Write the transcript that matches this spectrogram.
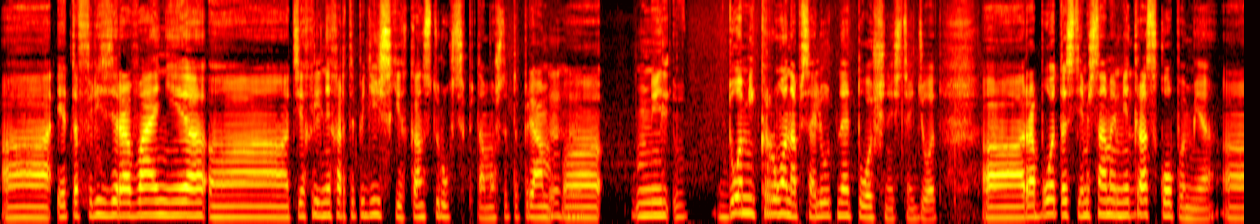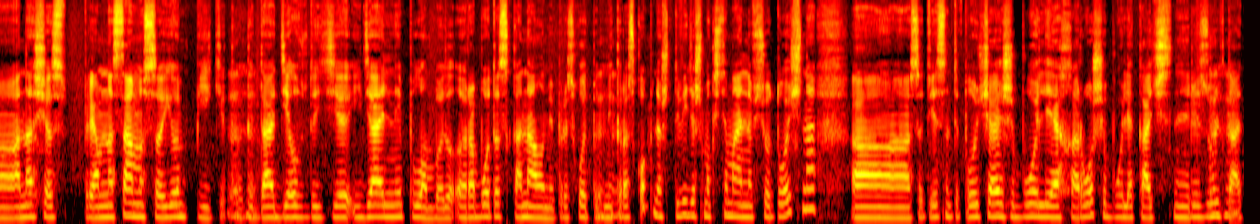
А, это фрезерование а, тех или иных ортопедических конструкций, потому что это прям... Uh-huh до микрон абсолютная точность идет. А, работа с теми же самыми микроскопами, а, она сейчас прям на самом своем пике, когда делают эти идеальные пломбы. Работа с каналами происходит под uh-huh. микроскопом, потому что ты видишь максимально все точно, а, соответственно, ты получаешь более хороший, более качественный результат.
